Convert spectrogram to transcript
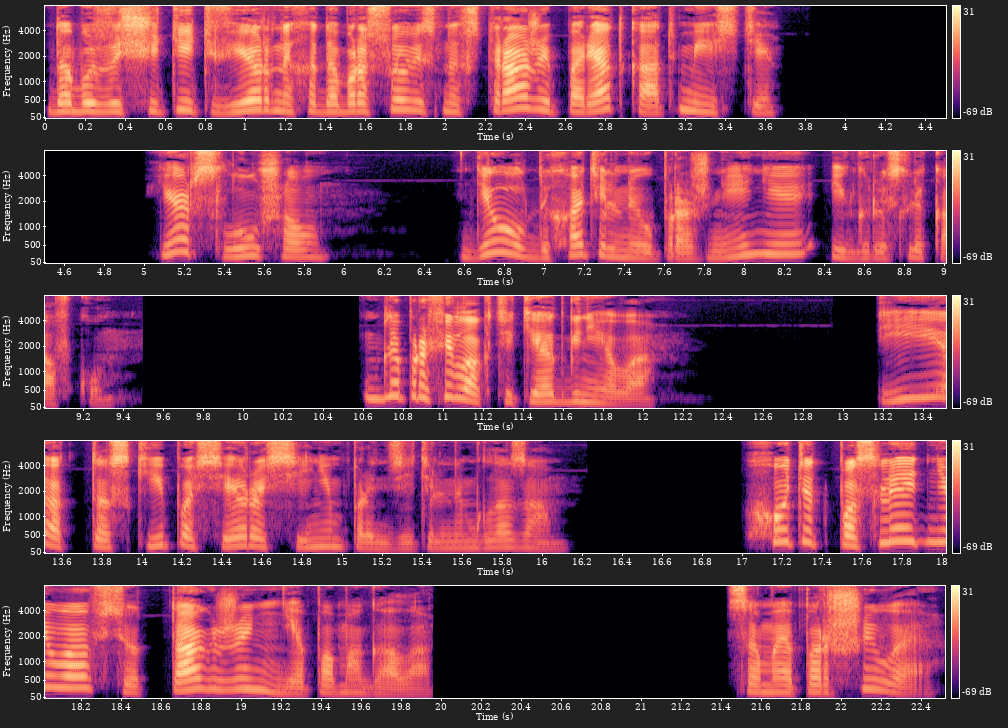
дабы защитить верных и добросовестных стражей порядка от мести. Яр слушал, делал дыхательные упражнения и грыз лекавку для профилактики от гнева и от тоски по серо-синим пронзительным глазам. Хоть от последнего все так же не помогало. Самое паршивое,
